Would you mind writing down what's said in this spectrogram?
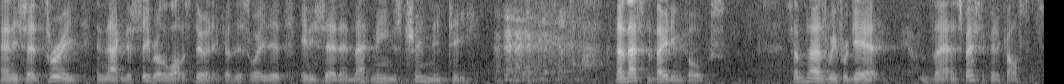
And he said three, and I can just see Brother Wallace doing it because this is the way he did. And he said, and that means Trinity. now that's debating, folks. Sometimes we forget that, especially Pentecostals.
